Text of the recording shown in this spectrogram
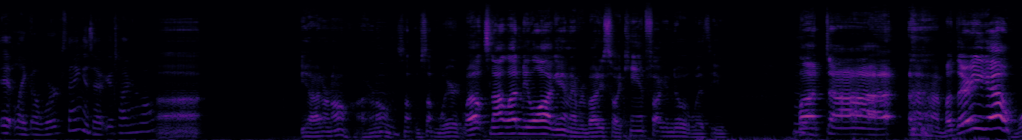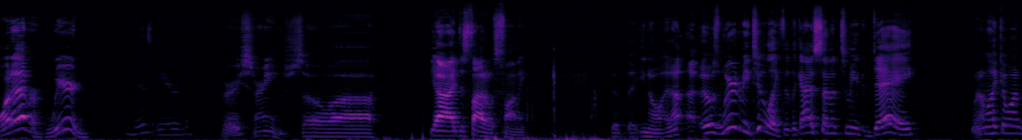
at like a work thing? Is that what you're talking about? Uh, yeah, I don't know. I don't know. Hmm. Something something weird. Well, it's not letting me log in, everybody, so I can't fucking do it with you. Hmm. But uh, but there you go. Whatever. Weird. It is weird. Very strange. So uh, yeah, I just thought it was funny. That, that, you know, and I, it was weird to me too. Like the, the guy sent it to me today when I'm like going,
